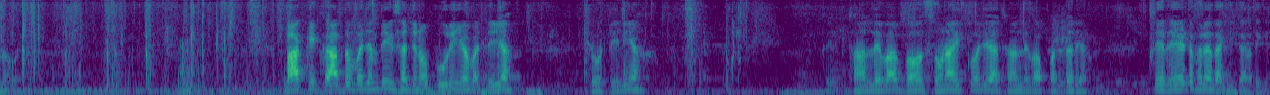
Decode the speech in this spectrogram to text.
ਲਓ ਜੀ। ਬਾਕੀ ਕੱਦ ਵਜਨ ਦੀ ਸੱਜਣੋ ਪੂਰੀ ਆ ਵੱਡੀ ਆ ਛੋਟੀ ਨਹੀਂ ਆ। ਤੇ ਥਾਂਲੇਵਾ ਬਹੁਤ ਸੋਹਣਾ ਇੱਕੋ ਜਿਹਾ ਥਾਂਲੇਵਾ ਪੱਧਰ ਆ। ਤੇ ਰੇਟ ਫਿਰ ਇਹਦਾ ਕੀ ਕਰ ਦਈਏ?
